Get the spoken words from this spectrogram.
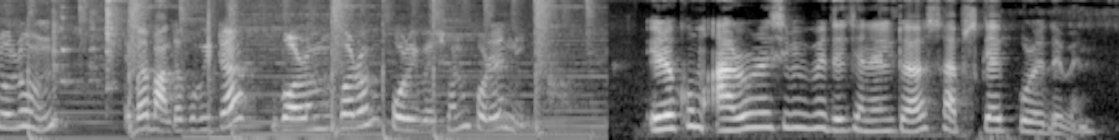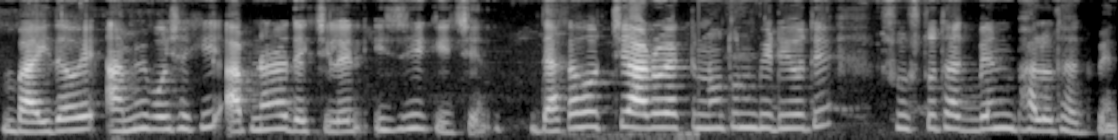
চলুন, এবার বাঁধাকপিটা গরম গরম পরিবেশন করে নিই। এরকম আরও রেসিপি পেতে চ্যানেলটা সাবস্ক্রাইব করে দেবেন। বাই দা ওয়ে আমি বৈশাখী, আপনারা দেখছিলেন ইজি কিচেন দেখা হচ্ছে আরও একটা নতুন ভিডিওতে সুস্থ থাকবেন, ভালো থাকবেন।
